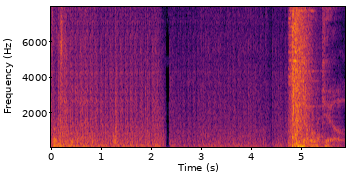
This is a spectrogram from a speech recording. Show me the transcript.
First blood. Double kill.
